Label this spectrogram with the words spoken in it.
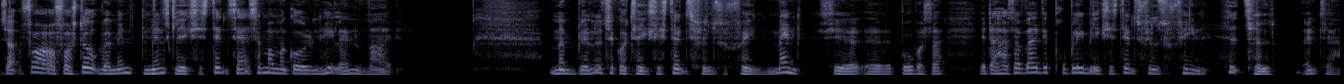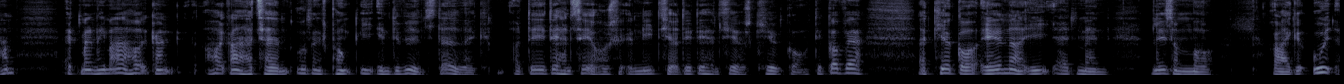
Så for at forstå, hvad men- den menneskelige eksistens er, så må man gå en helt anden vej. Man bliver nødt til at gå til eksistensfilosofien. Men, siger øh, Buber så, ja, der har så været det problem i eksistensfilosofien hidtil, indtil ham, at man i meget høj, gang, høj grad har taget udgangspunkt i individet stadigvæk. Og det er det, han ser hos Nietzsche, og det er det, han ser hos Kierkegaard. Det kan godt være, at Kierkegaard ender i, at man ligesom må række ud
